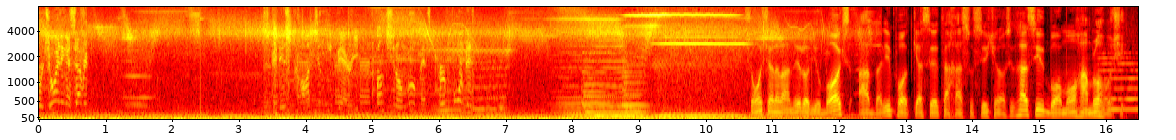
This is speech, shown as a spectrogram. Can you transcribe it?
for joining us every It is constantly varied, functional movements performed شما شنونده رادیو باکس اولین پادکست تخصصی کراسیت هستید با ما همراه باشید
